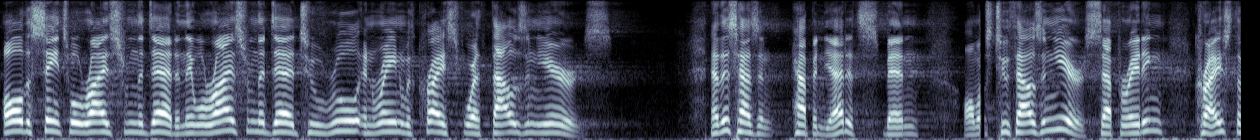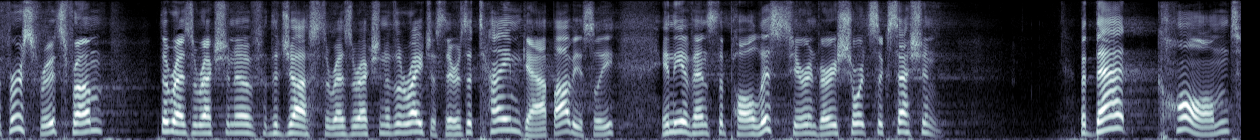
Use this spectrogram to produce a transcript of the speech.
all the saints will rise from the dead, and they will rise from the dead to rule and reign with Christ for a thousand years. Now, this hasn't happened yet. It's been almost 2,000 years separating Christ, the firstfruits, from the resurrection of the just, the resurrection of the righteous. There is a time gap, obviously, in the events that Paul lists here in very short succession. But that calmed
